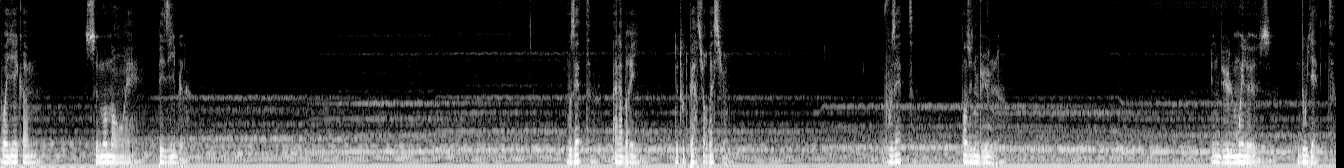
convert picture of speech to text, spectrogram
Voyez comme ce moment est paisible. Vous êtes à l'abri de toute perturbation. Vous êtes dans une bulle. Une bulle moelleuse, douillette.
